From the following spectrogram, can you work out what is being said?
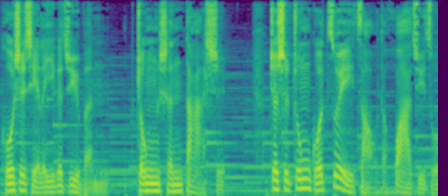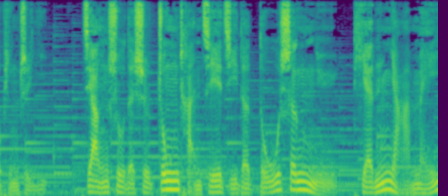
胡适写了一个剧本《终身大事》，这是中国最早的话剧作品之一，讲述的是中产阶级的独生女田雅梅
